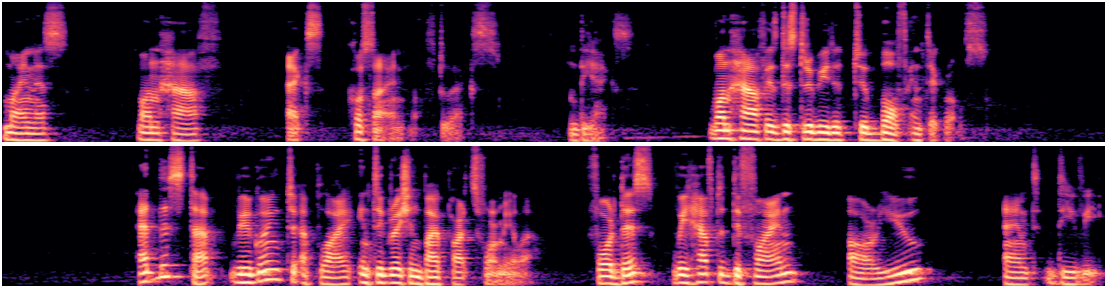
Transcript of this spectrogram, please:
minus 1 half x cosine of 2x dx. One half is distributed to both integrals. At this step, we're going to apply integration by parts formula. For this, we have to define our u and dv.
